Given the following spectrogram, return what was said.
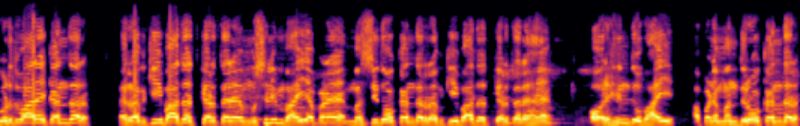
गुरुद्वारे के अंदर रब की इबादत करते रहें। मुस्लिम भाई अपने मस्जिदों के अंदर रब की इबादत करते रहें। और हिंदू भाई अपने मंदिरों के अंदर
